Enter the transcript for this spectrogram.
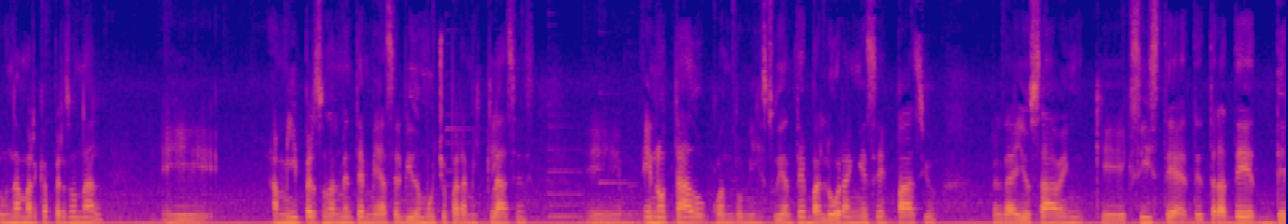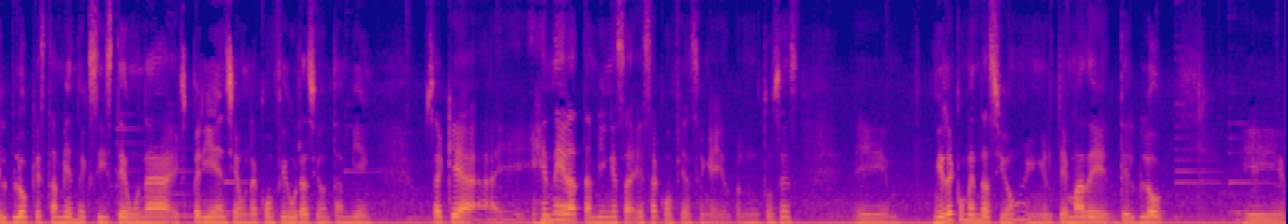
una marca personal a mí personalmente me ha servido mucho para mis clases. Eh, he notado cuando mis estudiantes valoran ese espacio, ¿verdad? Ellos saben que existe detrás de, del blog que están viendo, existe una experiencia, una configuración también. O sea que ah, genera también esa, esa, confianza en ellos. Entonces, eh, mi recomendación en el tema de, del blog, eh,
